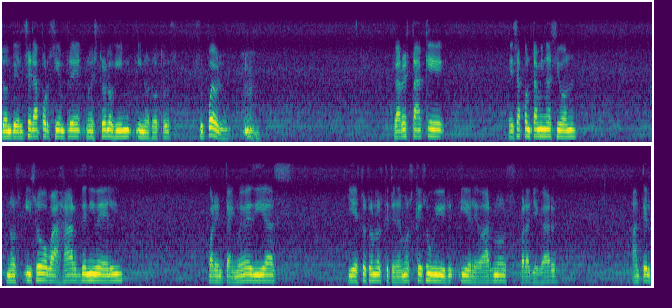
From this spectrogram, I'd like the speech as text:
donde Él será por siempre nuestro Elohim y nosotros su pueblo. claro está que esa contaminación nos hizo bajar de nivel 49 días y estos son los que tenemos que subir y elevarnos para llegar ante el,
